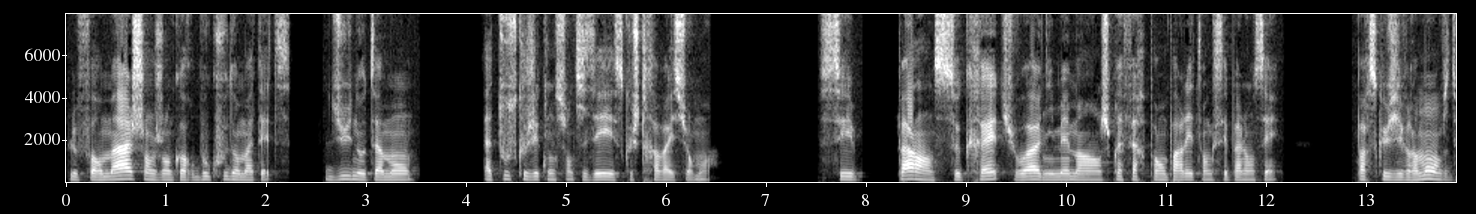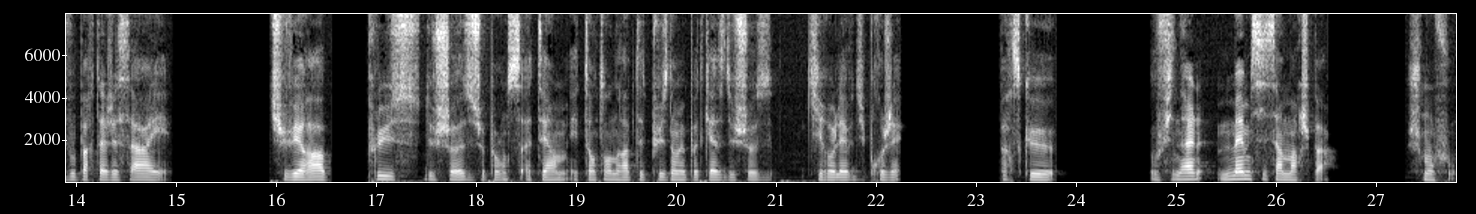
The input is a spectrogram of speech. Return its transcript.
le format change encore beaucoup dans ma tête, dû notamment à tout ce que j'ai conscientisé et ce que je travaille sur moi. C'est pas un secret, tu vois, ni même un je préfère pas en parler tant que c'est pas lancé. Parce que j'ai vraiment envie de vous partager ça et tu verras plus de choses, je pense, à terme et t'entendras peut-être plus dans mes podcasts de choses qui relèvent du projet. Parce que, au final, même si ça marche pas, je m'en fous.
